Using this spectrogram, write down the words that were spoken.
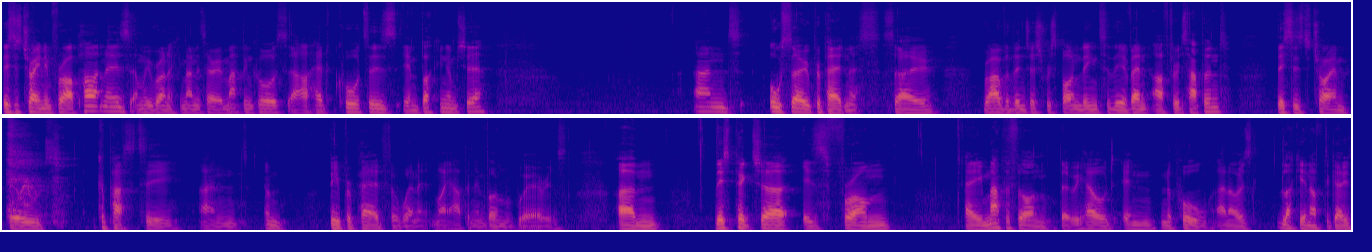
this is training for our partners, and we run a humanitarian mapping course at our headquarters in Buckinghamshire. And also preparedness. So rather than just responding to the event after it's happened, this is to try and build capacity and, and be prepared for when it might happen in vulnerable areas. Um, this picture is from a mapathon that we held in Nepal, and I was lucky enough to go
